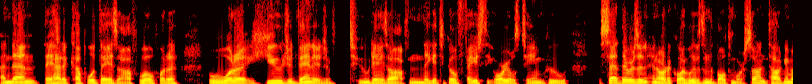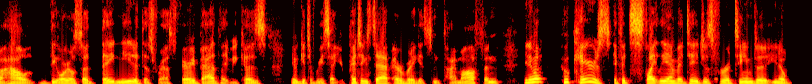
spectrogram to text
and then they had a couple of days off. Whoa, what a what a huge advantage of two days off. And they get to go face the Orioles team who said there was an, an, article, I believe it was in the Baltimore Sun, talking about how the Orioles said they needed this rest very badly because you know get to reset your pitching staff, everybody gets some time off, and you know what? Who cares if it's slightly advantageous for a team to you know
